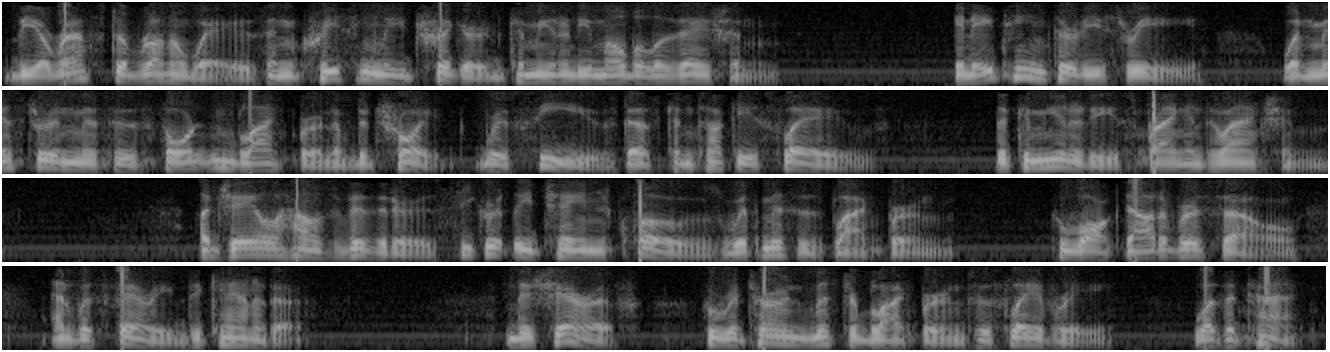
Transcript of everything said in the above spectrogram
the arrest of runaways increasingly triggered community mobilization. In 1833, when Mr. and Mrs. Thornton Blackburn of Detroit were seized as Kentucky slaves, the community sprang into action. A jailhouse visitor secretly changed clothes with Mrs. Blackburn, who walked out of her cell and was ferried to Canada. The sheriff, who returned Mr. Blackburn to slavery, was attacked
